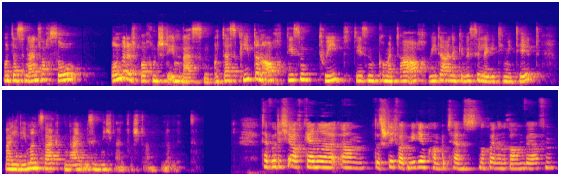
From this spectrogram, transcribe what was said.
und das dann einfach so unwidersprochen stehen lassen. Und das gibt dann auch diesem Tweet, diesem Kommentar auch wieder eine gewisse Legitimität, weil niemand sagt, nein, wir sind nicht einverstanden damit. Da würde ich auch gerne ähm, das Stichwort Medienkompetenz noch in den Raum werfen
